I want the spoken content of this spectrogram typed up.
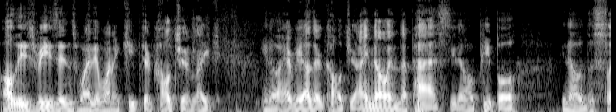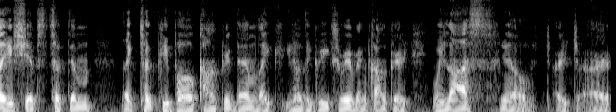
all these reasons why they want to keep their culture like, you know, every other culture. I know in the past, you know, people, you know, the slave ships took them, like, took people, conquered them, like, you know, the Greeks were even conquered. We lost, you know, our, our,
